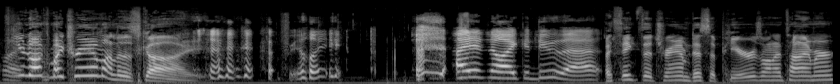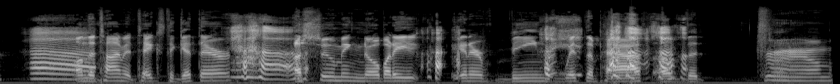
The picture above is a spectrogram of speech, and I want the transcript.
What? You knocked my tram out of the sky! really? I didn't know I could do that. I think the tram disappears on a timer. Uh, on the time it takes to get there, assuming nobody intervenes with the path of the tram.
